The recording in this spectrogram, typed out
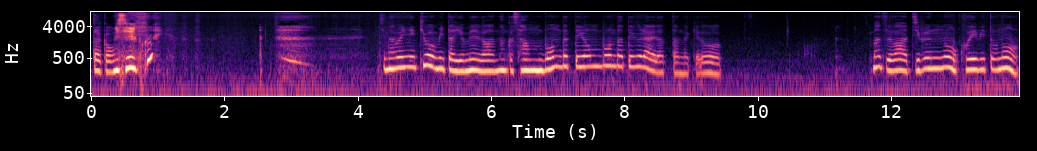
たかもしれない。ちなみに今日見た夢がなんか3本立て4本立てぐらいだったんだけどまずは自分の恋人の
